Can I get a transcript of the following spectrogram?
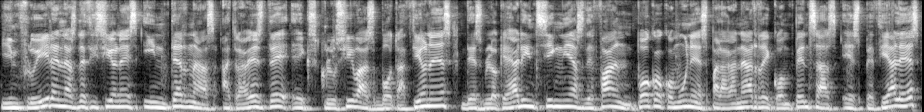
influir en las decisiones internas a través de exclusivas votaciones, desbloquear insignias de fan poco comunes para ganar recompensas especiales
